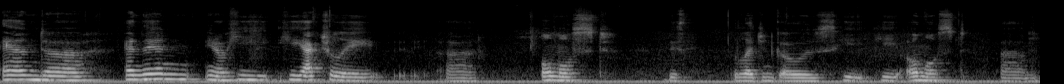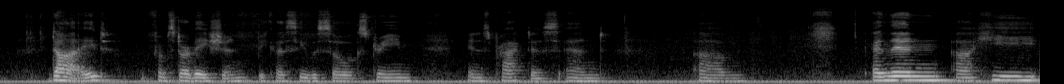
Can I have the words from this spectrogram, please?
and uh, and then you know he he actually uh, almost this the legend goes he he almost um, died from starvation because he was so extreme in his practice and um, and then uh, he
